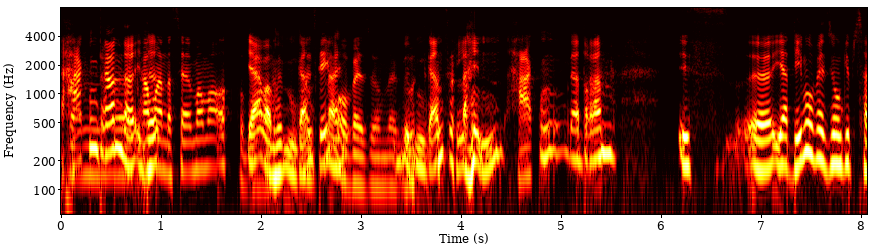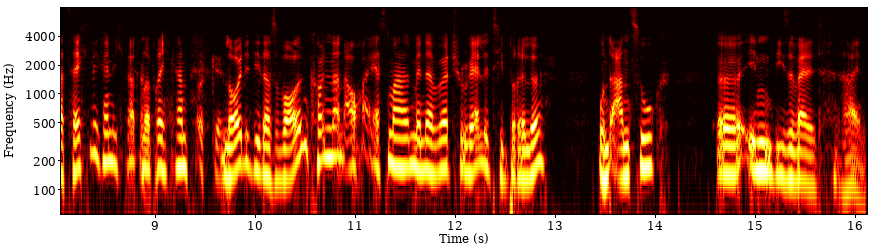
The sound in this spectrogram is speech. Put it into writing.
Haken dann dran, da, äh, kann man das ja immer mal ausprobieren. Ja, aber mit einem ganz Eine kleinen- mit einem ganz kleinen Haken da dran ist, äh, ja, Demo-Version gibt es tatsächlich, wenn ich gerade unterbrechen kann. Okay. Leute, die das wollen, können dann auch erstmal mit einer Virtual Reality Brille und Anzug äh, in diese Welt rein.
